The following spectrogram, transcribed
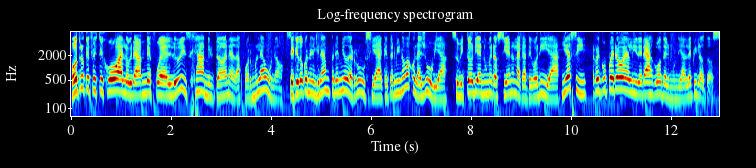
Otro que festejó a lo grande fue Lewis Hamilton en la Fórmula 1. Se quedó con el Gran Premio de Rusia, que terminó bajo la lluvia, su victoria número 100 en la categoría, y así recuperó el liderazgo del Mundial de Pilotos.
